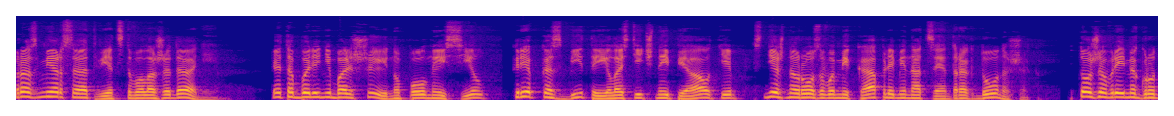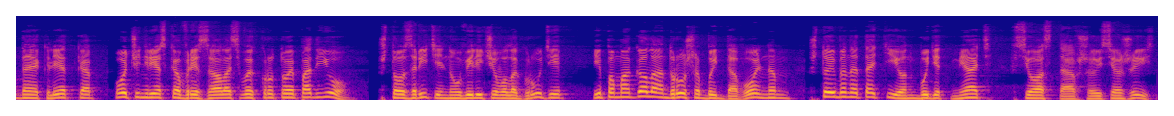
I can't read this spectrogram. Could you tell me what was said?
размер соответствовал ожиданиям. Это были небольшие, но полные сил, крепко сбитые эластичные пиалки с нежно-розовыми каплями на центрах донышек. В то же время грудная клетка очень резко врезалась в их крутой подъем, что зрительно увеличивало груди и помогало Андруше быть довольным, что именно такие он будет мять всю оставшуюся жизнь.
